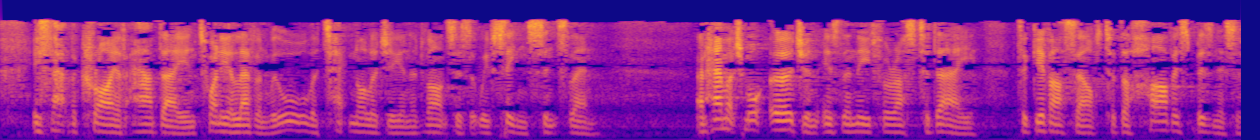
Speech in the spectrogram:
is that the cry of our day in 2011 with all the technology and advances that we've seen since then? And how much more urgent is the need for us today to give ourselves to the harvest business of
